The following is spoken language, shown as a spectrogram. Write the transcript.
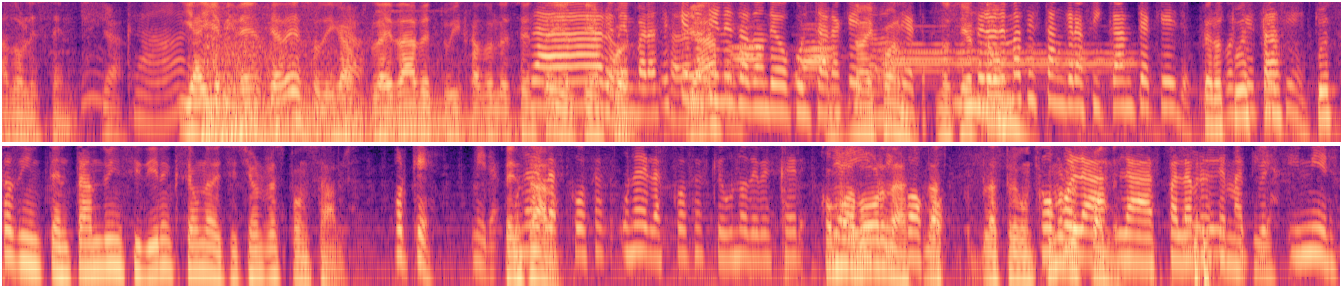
adolescente. Ya. Claro. Y hay evidencia de eso, digamos, la edad de tu hija adolescente y el Claro, tiempo. es que Ya. no tienes a dónde ocultar aquello, No hay ¿no, forma, es cierto? ¿no es cierto? Pero además es tan graficante aquello. Pero tú estás, sí. tú estás intentando incidir en que sea una decisión responsable. ¿Por qué? Mira, una de las cosas, una de las cosas que uno debe ser. ¿Cómo sí abordas cojo- las, las preguntas? ¿Cómo cojo la- respondes? las palabras de Matías. Y mira,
